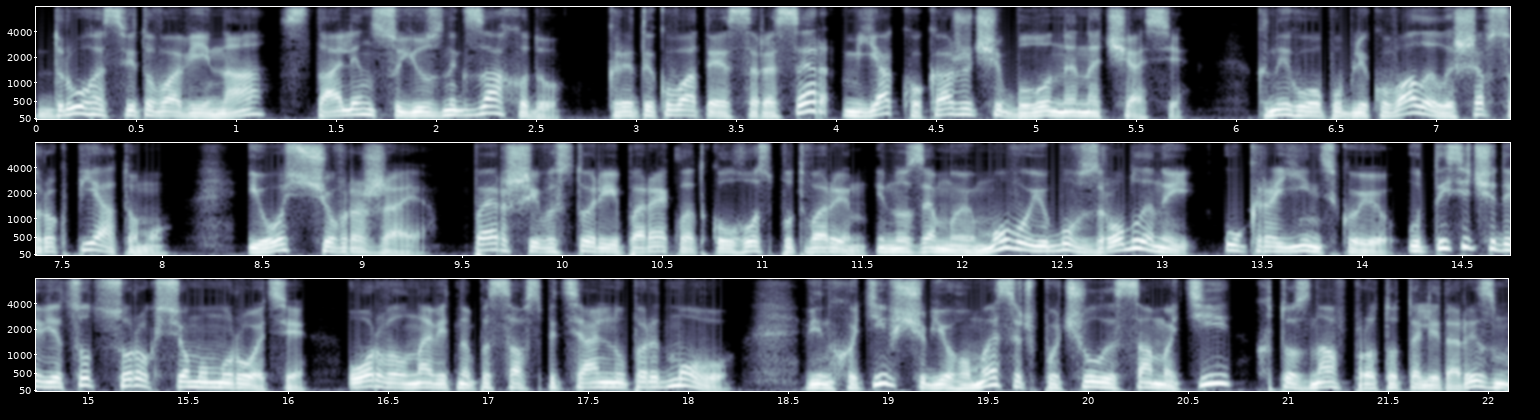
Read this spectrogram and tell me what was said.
Друга світова війна, Сталін – союзник Заходу. Критикувати СРСР, м'яко кажучи, було не на часі. Книгу опублікували лише в 45-му. І ось що вражає. Перший в історії переклад колгоспу тварин іноземною мовою був зроблений українською у 1947 році. Орвел навіть написав спеціальну передмову. Він хотів, щоб його меседж почули саме ті, хто знав про тоталітаризм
